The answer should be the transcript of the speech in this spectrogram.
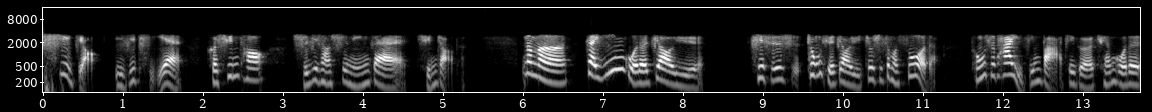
视角以及体验和熏陶，实际上是您在寻找的。那么，在英国的教育其实是中学教育就是这么做的，同时他已经把这个全国的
